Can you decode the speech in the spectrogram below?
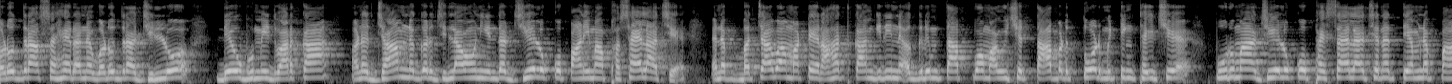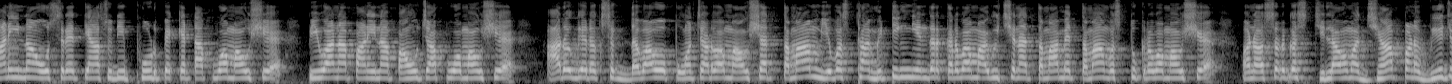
વડોદરા શહેર અને વડોદરા જિલ્લો, દેવભૂમિ દ્વારકા અને જામનગર જિલ્લાઓની અંદર જે લોકો પાણીમાં ફસાયેલા છે, એને બચાવવા માટે રાહત કામગીરીને અગ્રિમતા આપવામાં આવી છે. તાબડતોડ મિટિંગ થઈ છે. પૂરમાં જે લોકો ફસાયેલા છે ને તેમને પાણી ન ઓસરે, ત્યાં સુધી ફૂડ પેકેટ આપવામાં આવશે, પીવાના પાણીના પાઉચ આપવામાં આવશે આરોગ્ય રક્ષક દવાઓ પહોંચાડવામાં આવશે. તમામ વ્યવસ્થા મિટિંગની અંદર કરવામાં આવી છે અને તમામે તમામ વસ્તુ કરવામાં આવશે. અને અસરગ્રસ્ત જિલ્લાઓમાં જ્યાં પણ વીજ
